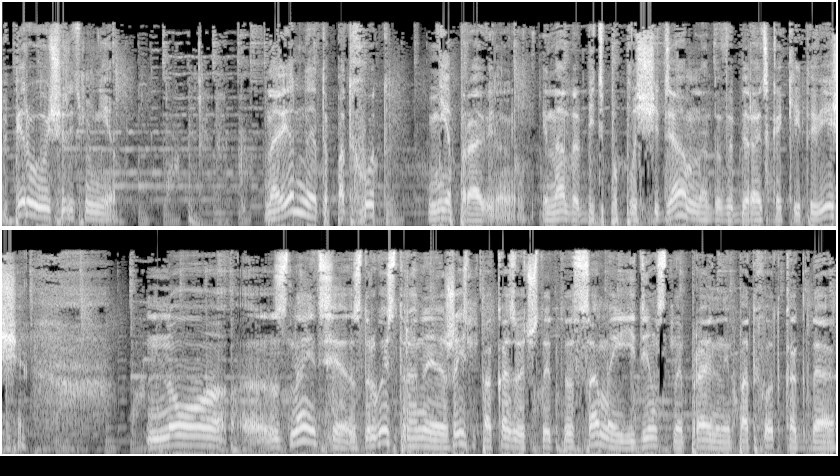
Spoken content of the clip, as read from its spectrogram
в первую очередь мне. Наверное, это подход неправильный. И надо бить по площадям, надо выбирать какие-то вещи. Но, знаете, с другой стороны, жизнь показывает, что это самый единственный правильный подход, когда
